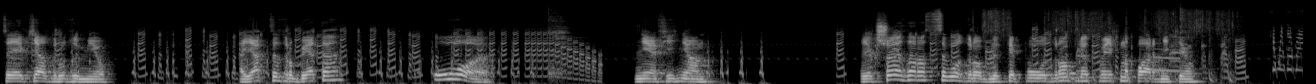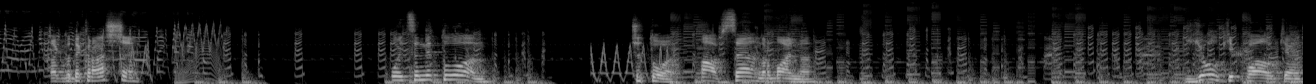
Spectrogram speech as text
Це як я зрозумів. А як це зробити? О! Ні, фігня. Якщо я зараз во зроблю, типу, зроблю своїх напарників. Так буде краще? Ой, це не то. Чи то? А, все нормально. Йолки-палки.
